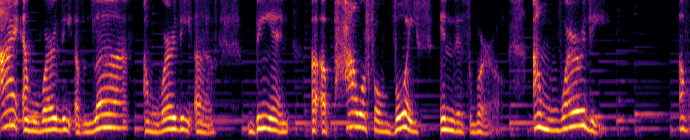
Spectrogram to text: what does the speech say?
I am worthy of love. I'm worthy of being a, a powerful voice in this world. I'm worthy of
